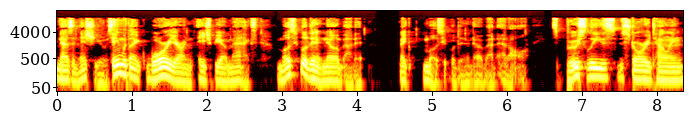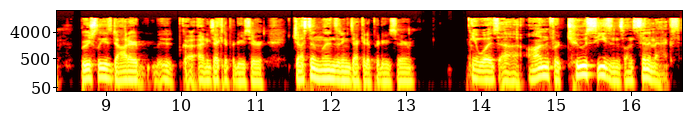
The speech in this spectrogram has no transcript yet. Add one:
that's an issue. Same with like Warrior on HBO Max. Most people didn't know about it. Like most people didn't know about it at all. It's Bruce Lee's storytelling. Bruce Lee's daughter, uh, an executive producer. Justin Lin's an executive producer. It was uh, on for two seasons on Cinemax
